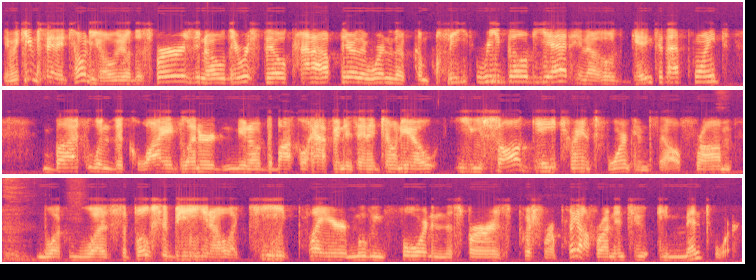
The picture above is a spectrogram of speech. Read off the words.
When he came to San Antonio, you know, the Spurs, you know, they were still kind of up there. They weren't in the complete rebuild yet. You know, it was getting to that point. But when the Kawhi Leonard, you know, debacle happened in San Antonio, you saw Gay transform himself from what was supposed to be, you know, a key player moving forward in the Spurs push for a playoff run into a mentor.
